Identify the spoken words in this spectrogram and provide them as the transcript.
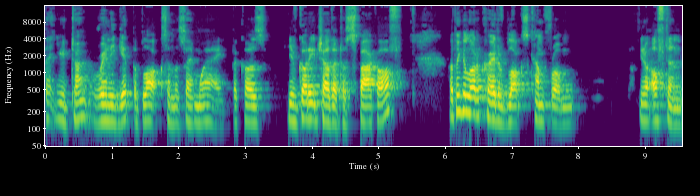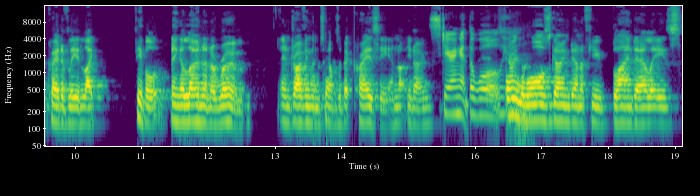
that you don't really get the blocks in the same way because you've got each other to spark off. I think a lot of creative blocks come from, you know, often creatively like people being alone in a room and driving themselves a bit crazy and not, you know, staring at the wall, staring yeah. the walls, going down a few blind alleys.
